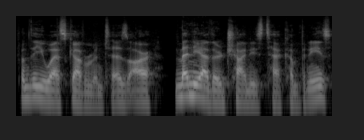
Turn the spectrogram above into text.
from the US government, as are many other Chinese tech companies.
